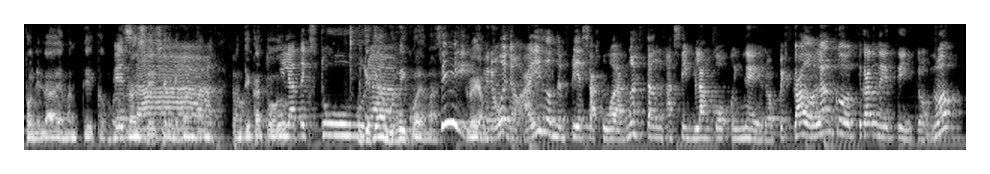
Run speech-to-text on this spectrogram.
tonelada de manteca como los Exacto. franceses que le ponen man- manteca a todo Y la textura. y que queda muy rico además. Sí, Pero bueno, ahí es donde empieza a jugar. No es tan así blanco y negro. Pescado blanco, carne de tinto, ¿no?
